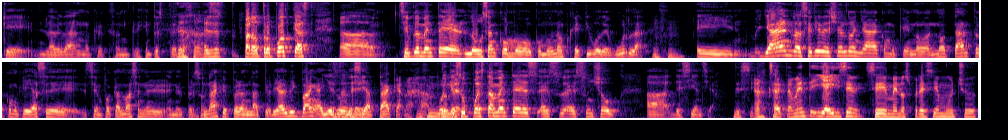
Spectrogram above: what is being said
que la verdad no creo que son inteligentes, pero eso es para otro podcast. Simplemente lo usan como, como un objetivo de burla. Y ya en la serie de Sheldon ya como que no, no tanto, como que ya se, se enfocan más en el, en el personaje, pero en la teoría del Big Bang ahí es, donde, se atacan, ajá, porque supuestamente es, es, es, un show uh, de ciencia. Exactamente, y ahí se, se, menosprecia mucho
